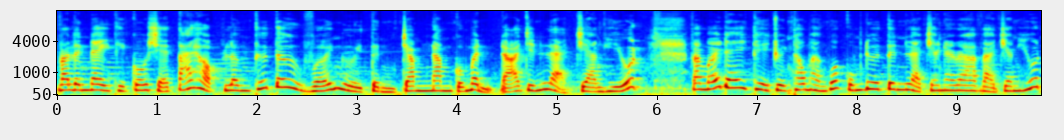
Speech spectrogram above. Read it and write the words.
và lần này thì cô sẽ tái hợp lần thứ tư với người tình trăm năm của mình, đó chính là Jang Hyuk và mới đây thì truyền thông Hàn Quốc cũng đưa tin là Jang Nara và Jang Hyuk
